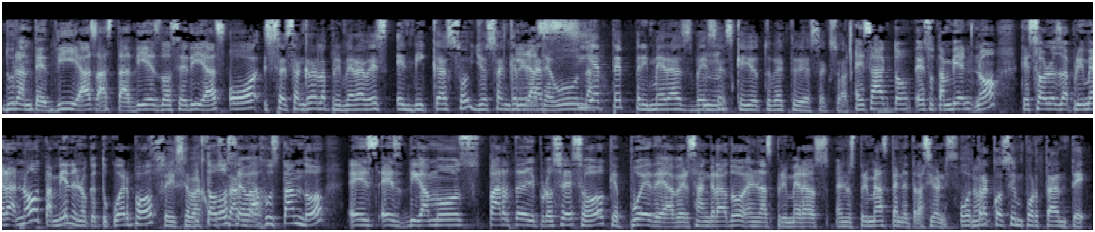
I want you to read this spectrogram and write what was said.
durante días, hasta 10, 12 días. O se sangra la primera vez. En mi caso, yo sangré Y la las segunda. siete primeras veces que yo tuve actividad sexual. Exacto, eso también, ¿no? Que solo es la primera, no, también en lo que tu cuerpo Sí, se va y todo se va ajustando, es, es, digamos, parte del proceso que puede haber sangrado en las primeras, en las primeras penetraciones. ¿no? Otra cosa importante,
